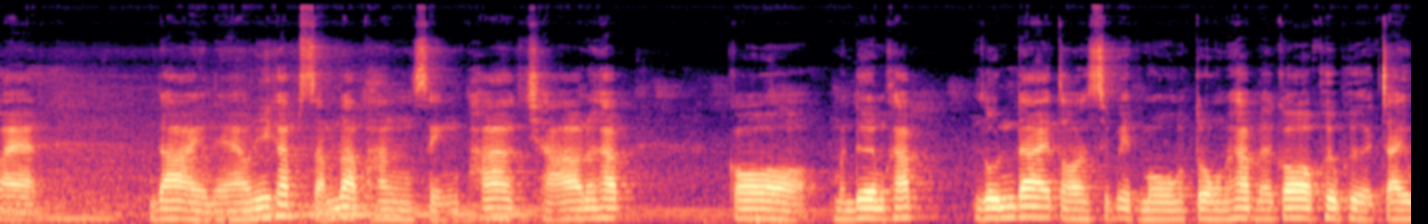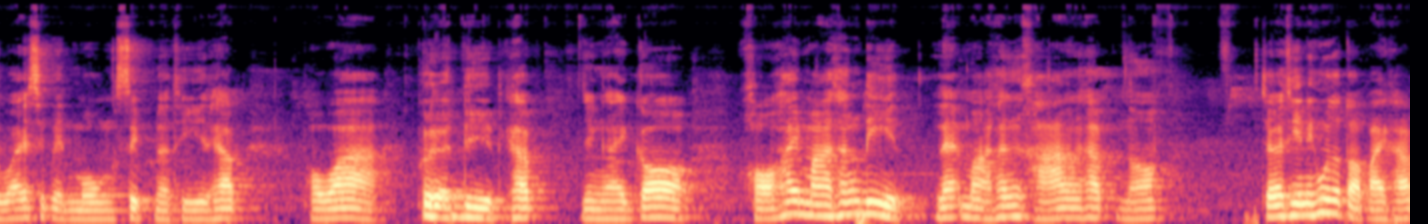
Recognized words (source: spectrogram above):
8 ได้แนวนี้ครับสำหรับหังเสงภาคเช้านะครับ ก็เหมือนเดิมครับลุ้นได้ตอน 11 โมงตรงนะครับ แล้วก็เผื่อใจไว้ 11 โมง 10 นาทีนะครับ เพราะว่าเผื่อดีดครับ ยังไงก็ขอให้มาทั้งดีดและมาทั้งค้างนะครับเนาะ เจอกันทีในหุ้นต่อไปครับ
